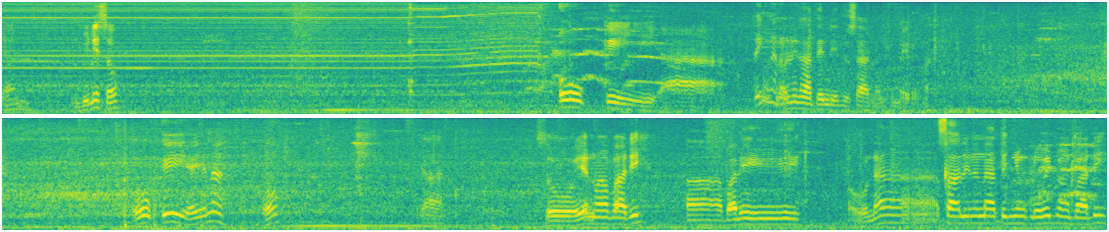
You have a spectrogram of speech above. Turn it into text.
Ayan. Bilis oh. Okay. Ah, tingnan ulit natin dito sa ano kung mayroon na. Okay, ayan na. Oh. Yan. So, ayan mga buddy. Ah, bali oh, na sali na natin yung fluid mga buddy.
